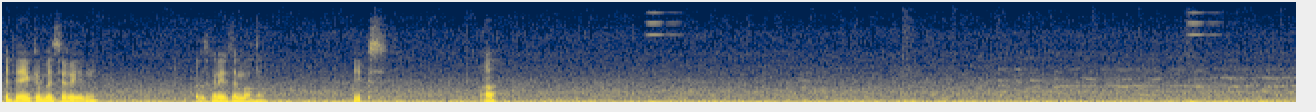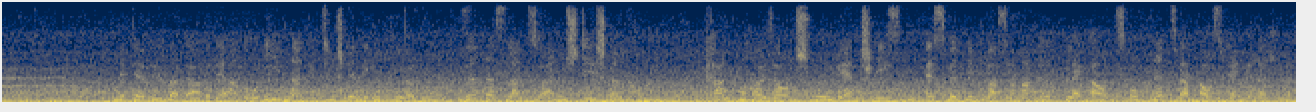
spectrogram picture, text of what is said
Mit wem können wir hier reden? Was kann ich jetzt hier machen? X. Ah. Mit der Übergabe der Androiden an die zuständigen Behörden wird das Land zu einem Stillstand kommen. Krankenhäuser und Schulen werden schließen. Es wird mit Wassermangel, Blackouts und Netzwerkausfällen gerechnet.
